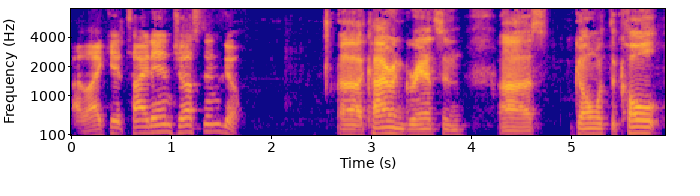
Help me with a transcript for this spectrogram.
I like it. Tight end, Justin, go. Uh, Kylen Granson uh, going with the Colt.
